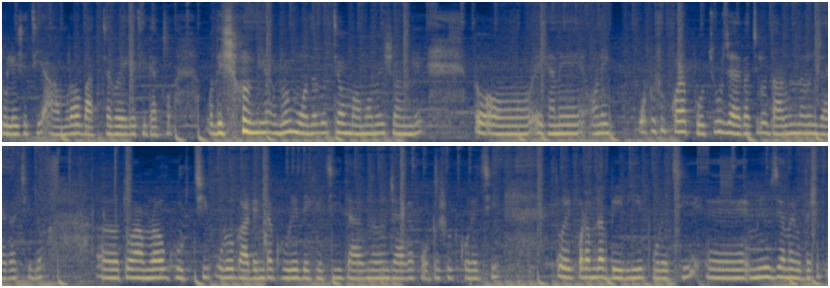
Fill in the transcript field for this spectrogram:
চলে এসেছি। আমরাও বাচ্চা হয়ে গেছি, দেখো। ওদের সঙ্গে আমরাও মজা করছি, আমার মামামের সঙ্গে। তো এখানে অনেক ফটোশ্যুট করার প্রচুর জায়গা ছিল, দারুণ দারুণ জায়গা ছিল। তো আমরাও ঘুরছি, পুরো গার্ডেনটা ঘুরে দেখেছি, দারুণ দারুণ জায়গায় ফটোশ্যুট করেছি। তো এরপর আমরা বেরিয়ে পড়েছি মিউজিয়ামের উদ্দেশ্যে। তো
